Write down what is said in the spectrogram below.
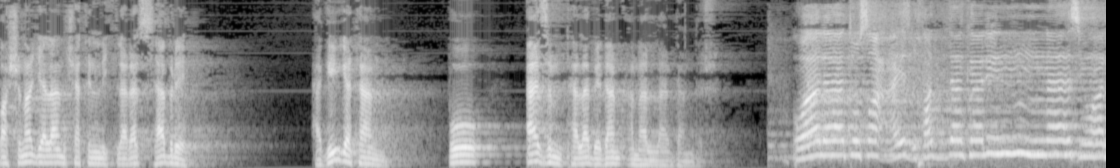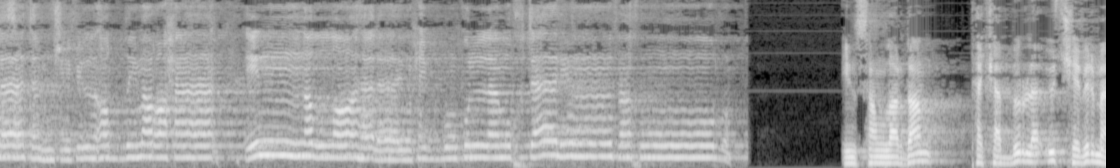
başına gələn çətinliklərə səbr et. Həqiqətən, bu, əzm tələb edən əməllərdəndir. ولا تصعد خدك للناس ولا تمش في الأرض مرحا إن الله لا يحب كل مختال فخور İnsanlardan təkəbbürlə üz çevirmə,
